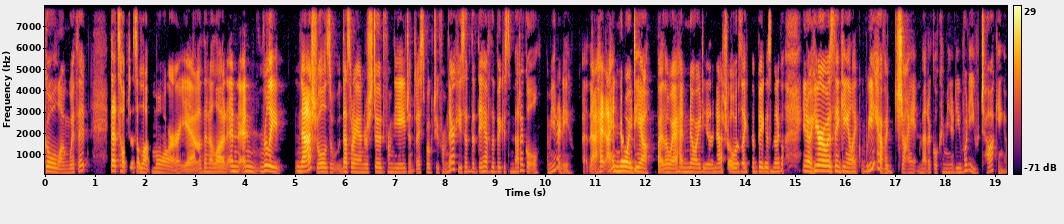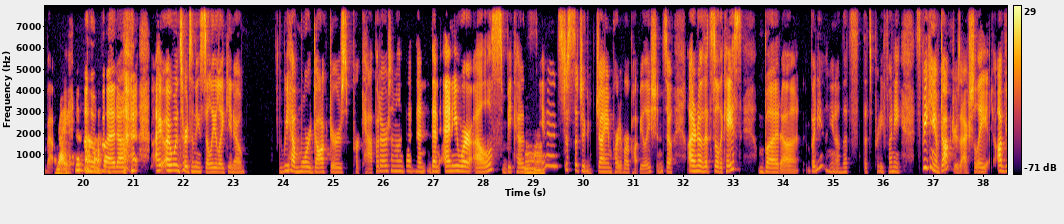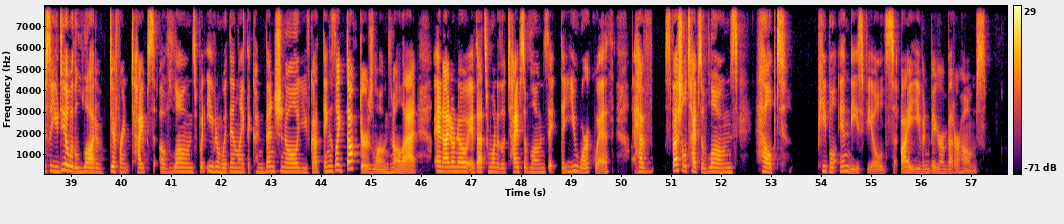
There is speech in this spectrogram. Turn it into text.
go along with it. That's helped us a mm. lot more, yeah, than a lot. And and really Nashville is that's what I understood from the agent that I spoke to from there. He said that they have the biggest medical community. Uh, I had I had no idea, by the way. I had no idea that Nashville was like the biggest medical. You know, here I was thinking like we have a giant medical community. What are you talking about? Right. Um, but uh, I, I once heard something silly like you know we have more doctors per capita or something like that than than anywhere else because you Mhm. know it's just such a giant part of our population. So I don't know if that's still the case, but uh but yeah, you know that's that's pretty funny. Speaking of doctors actually, obviously you deal with a lot of different types of loans, but even within like the conventional, you've got things like doctors loans and all that. And I don't know if that's one of the types of loans that that you work with. Have special types of loans helped people in these fields buy even bigger and better homes.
